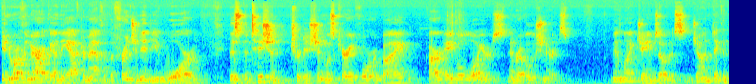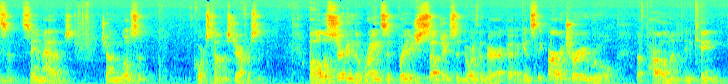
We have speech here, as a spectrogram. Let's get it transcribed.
In North America, in the aftermath of the French and Indian War, this petition tradition was carried forward by our able lawyers and revolutionaries, men like James Otis and John Dickinson, Sam Adams, John Wilson, of course, Thomas Jefferson, all asserting the rights of British subjects in North America against the arbitrary rule of Parliament and King.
